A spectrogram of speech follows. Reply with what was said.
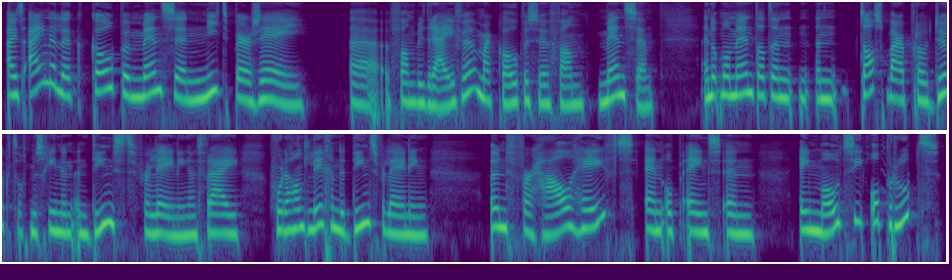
Uiteindelijk kopen mensen niet per se uh, van bedrijven, maar kopen ze van mensen. En op het moment dat een, een tastbaar product of misschien een, een dienstverlening, een vrij voor de hand liggende dienstverlening, een verhaal heeft en opeens een emotie oproept,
